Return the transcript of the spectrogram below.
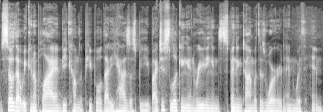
so that we can apply and become the people that He has us be by just looking and reading and spending time with His Word and with Him.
